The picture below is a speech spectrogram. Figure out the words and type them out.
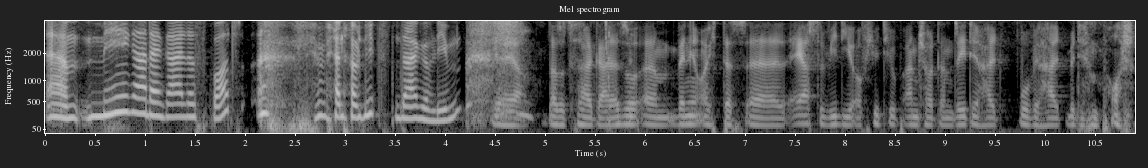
Ähm, mega der geile Spot. Wir wären am liebsten da geblieben. Ja, ja, also total geil. Also, ähm, wenn ihr euch das äh, erste Video auf YouTube anschaut, dann seht ihr halt, wo wir halt mit dem Porsche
